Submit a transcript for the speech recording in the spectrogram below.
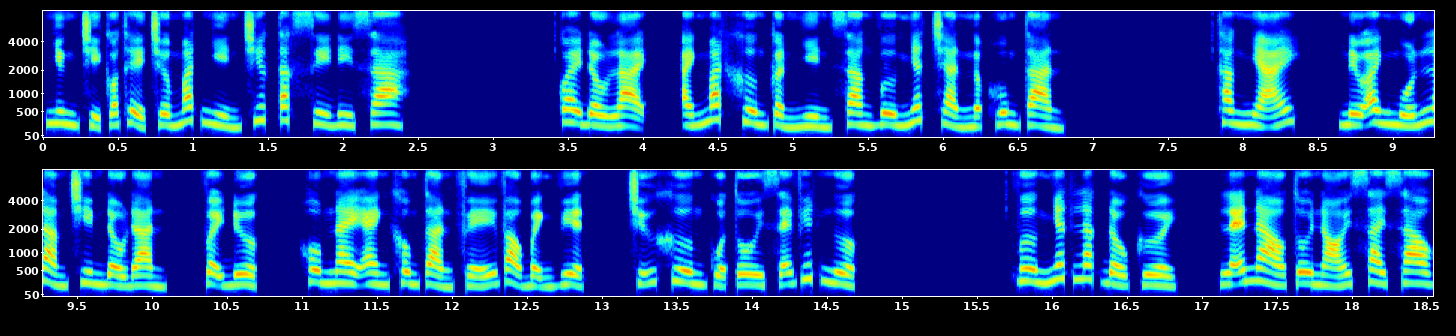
nhưng chỉ có thể trơ mắt nhìn chiếc taxi đi xa. Quay đầu lại, ánh mắt Khương Cần nhìn sang Vương Nhất tràn ngập hung tàn. Thăng nhãi, nếu anh muốn làm chim đầu đàn, vậy được, hôm nay anh không tàn phế vào bệnh viện, chữ Khương của tôi sẽ viết ngược. Vương Nhất lắc đầu cười, lẽ nào tôi nói sai sao,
